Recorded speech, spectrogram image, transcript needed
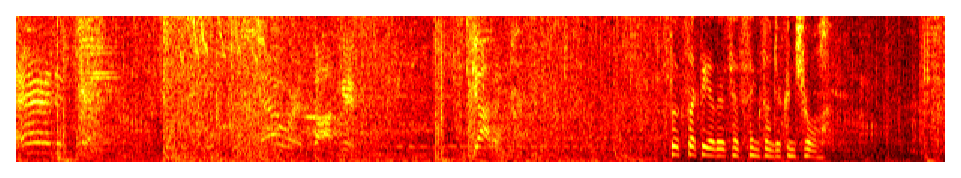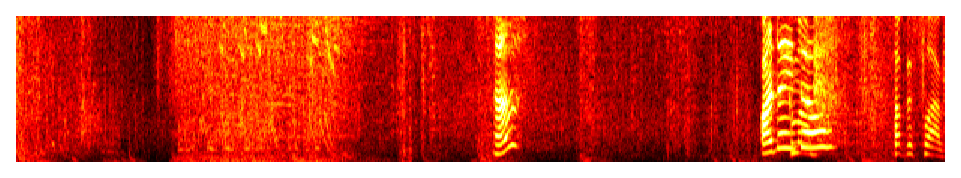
And again. Now we're talking. Got it. Looks like the others have things under control. Huh? Are they Come though? on. Up the slab.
